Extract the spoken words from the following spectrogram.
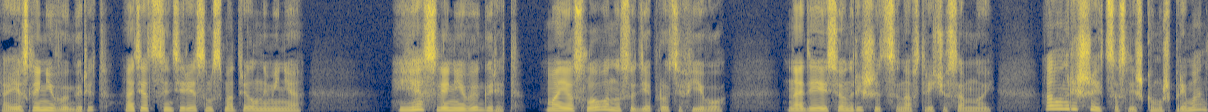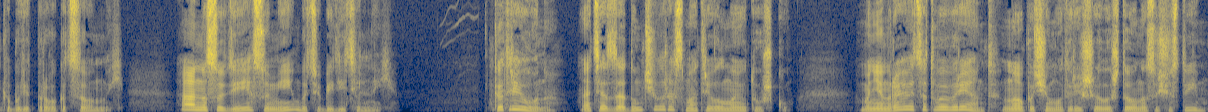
«А если не выгорит?» — отец с интересом смотрел на меня. «Если не выгорит, мое слово на суде против его», Надеюсь, он решится на встречу со мной. А он решится, слишком уж приманка будет провокационной. А на суде я сумею быть убедительной. Катриона. Отец задумчиво рассматривал мою тушку. Мне нравится твой вариант, но почему ты решила, что он осуществим?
